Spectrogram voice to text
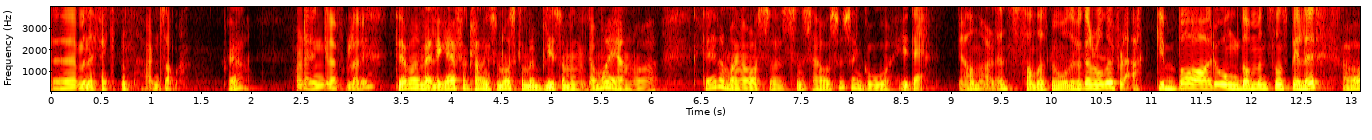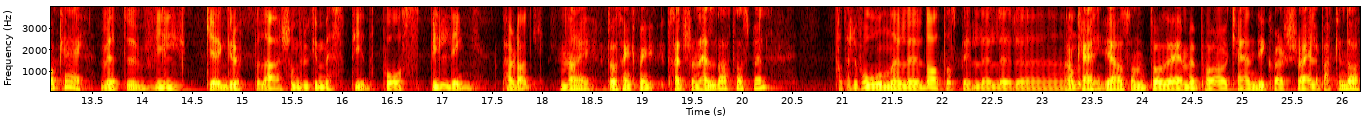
Eh, men effekten er den samme. ja. Var det en grei forklaring? Det var en veldig grei forklaring, så nå skal vi bli som ungdommer igjen. og Det er det mange av oss som syns høres ut som en god idé. Ja, nå er det en sannhet med modifikasjoner, for det er ikke bare ungdommen som spiller. Ok. Vet du hvilke gruppe det er som bruker mest tid på spilling per dag? Nei, da tenker vi tradisjonell dataspill. På telefon eller dataspill eller uh, andre Ok, ting? ja, sånn, Da er vi på Candy Crush og hele pakken, da.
